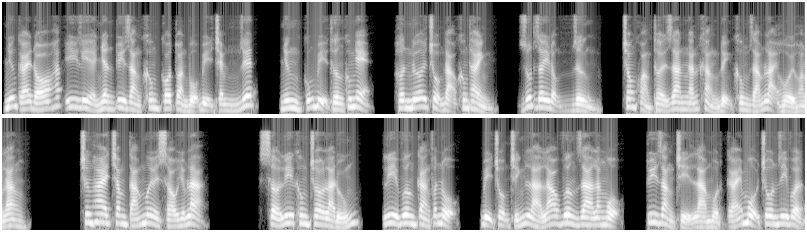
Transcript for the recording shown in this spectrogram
Những cái đó hắc y ghi nhân tuy rằng không có toàn bộ bị chém giết, nhưng cũng bị thương không nhẹ, hơn nữa trộm đạo không thành, rút dây động rừng, trong khoảng thời gian ngắn khẳng định không dám lại hồi hoàng lăng. chương 286 hiếm lạ. Sở ly không cho là đúng, ly vương càng phẫn nộ, bị trộm chính là lao vương ra lăng mộ, tuy rằng chỉ là một cái mộ chôn di vật,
